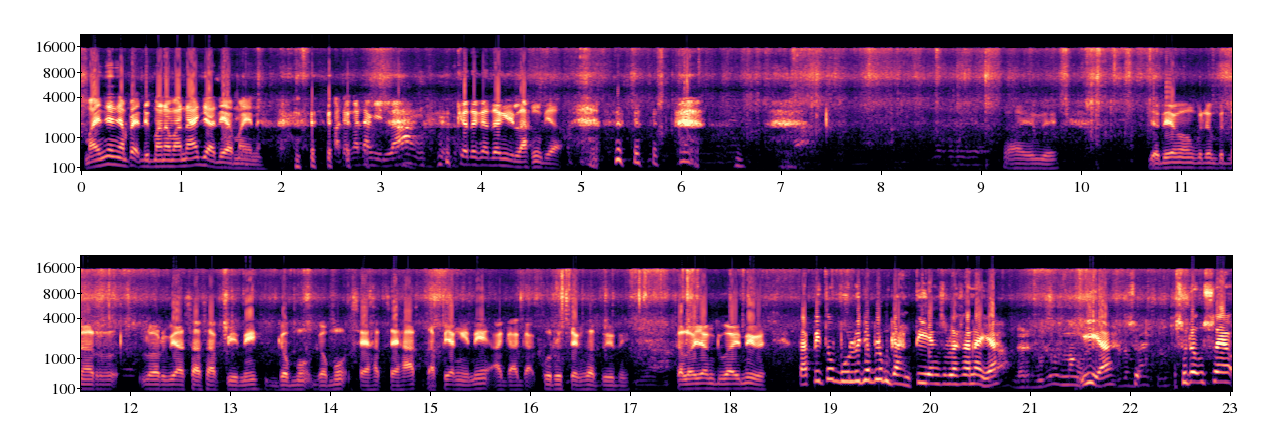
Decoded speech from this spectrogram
Mainnya nyampe di mana-mana aja dia mainnya. Kadang-kadang hilang. Kadang-kadang hilang dia. nah ini. Jadi emang benar-benar luar biasa sapi ini, gemuk-gemuk, sehat-sehat. Tapi yang ini agak-agak kurus yang satu ini. Iya. Kalau yang dua ini, tapi itu bulunya belum ganti yang sebelah sana ya? Ya, dari dulu memang Iya, su- ganti. sudah usia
